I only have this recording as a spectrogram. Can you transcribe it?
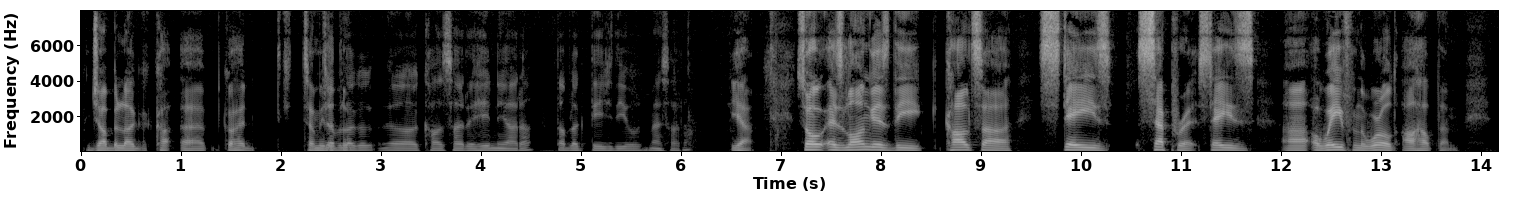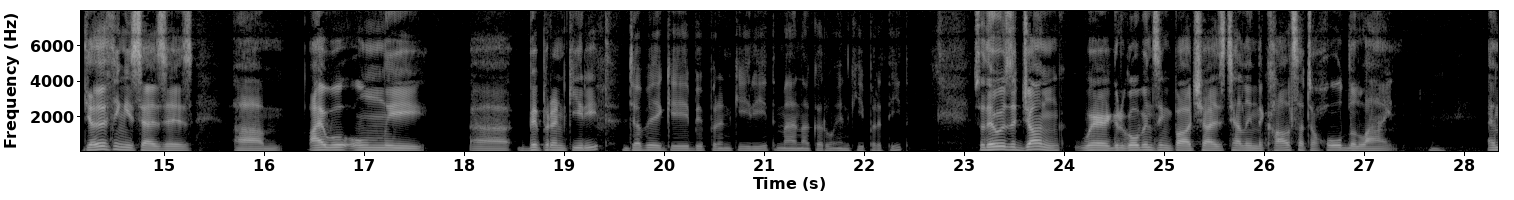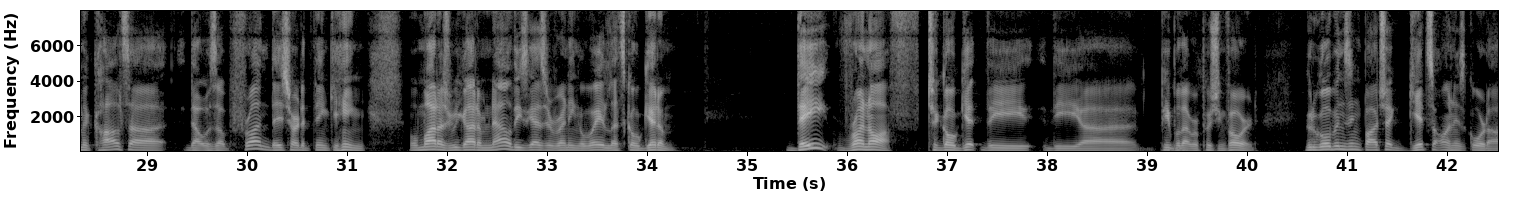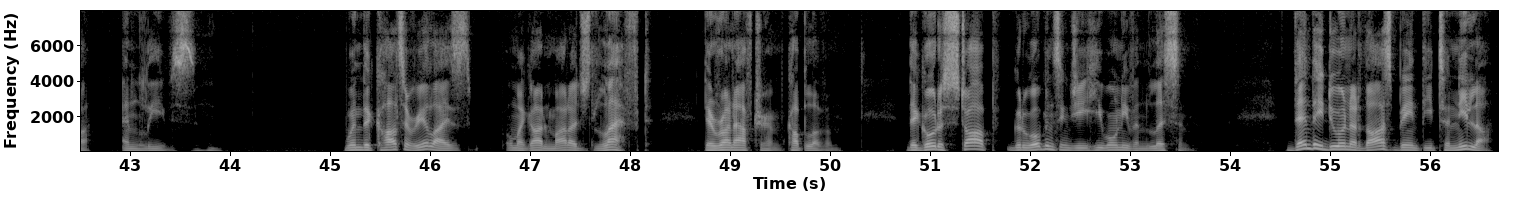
jab lag, uh, go ahead, tell me jab lag uh, khalsa rahe niara, tab lag tej diyo main sara. Yeah. So as long as the Khalsa stays separate, stays uh, away from the world, I'll help them. The other thing he says is, um, I will only बिपरन की रीत जबे गे बिपरन की रीत मैं ना करूं इनकी प्रतीत So there was a jung where Guru Gobind Singh Pacha is telling the Khalsa to hold the line. Hmm. And the Khalsa that was up front, they started thinking, well, Maharaj, we got him now. These guys are running away. Let's go get him. They run off to go get the the uh, people that were pushing forward. Guru Gobind Singh Pacha gets on his Ghoda and leaves. Mm-hmm. When the Khalsa realize, oh my God, Maharaj left. They run after him, couple of them. They go to stop Guru Gobind Singh Ji, he won't even listen. Then they do an ardas benti to Nila,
